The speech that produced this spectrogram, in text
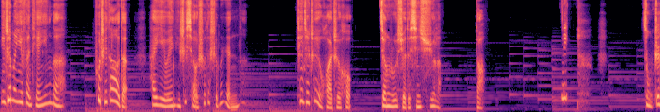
你这么义愤填膺的，不知道的还以为你是小说的什么人呢。”听见这话之后。江如雪的心虚了，总之，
